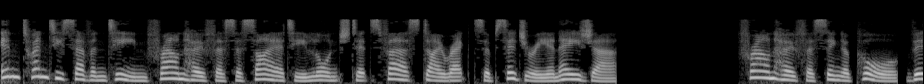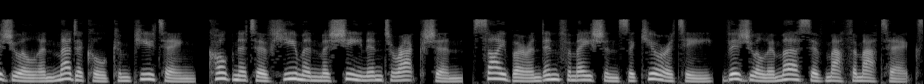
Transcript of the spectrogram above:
In 2017 Fraunhofer Society launched its first direct subsidiary in Asia, Fraunhofer Singapore, Visual and Medical Computing, Cognitive Human-Machine Interaction, Cyber and Information Security, Visual Immersive Mathematics.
